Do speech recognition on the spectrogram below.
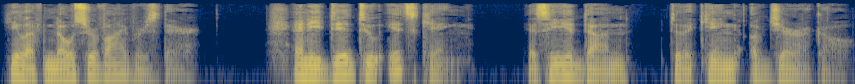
He left no survivors there and he did to its king as he had done to the king of jericho.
